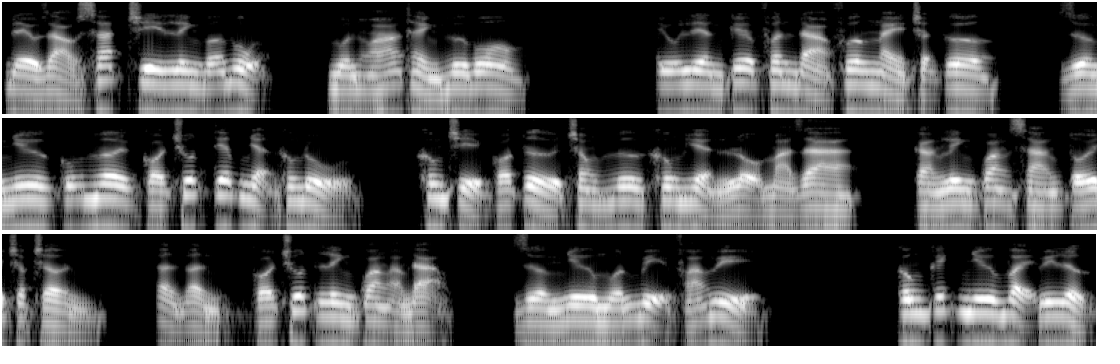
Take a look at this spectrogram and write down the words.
đều rào sát chi linh vỡ vụn, muốn hóa thành hư vô. Tiêu liên kia phân đả phương này trận cơ, dường như cũng hơi có chút tiếp nhận không đủ, không chỉ có từ trong hư không hiện lộ mà ra, càng linh quang sáng tối chập chờn, ẩn ẩn có chút linh quang ảm đạm, dường như muốn bị phá hủy. Công kích như vậy uy lực,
